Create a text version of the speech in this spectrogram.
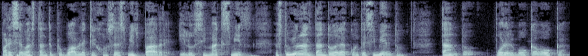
parece bastante probable que José Smith padre y Lucy Mac Smith estuvieron al tanto del acontecimiento, tanto por el boca a boca,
